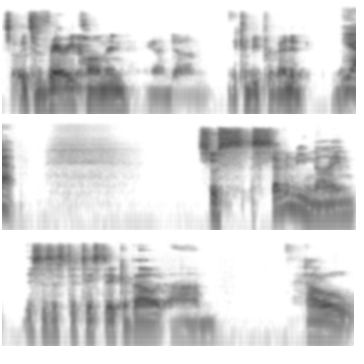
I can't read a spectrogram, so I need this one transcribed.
so it's very common and um, it can be prevented. Yeah. So, 79, this is a statistic about um, how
